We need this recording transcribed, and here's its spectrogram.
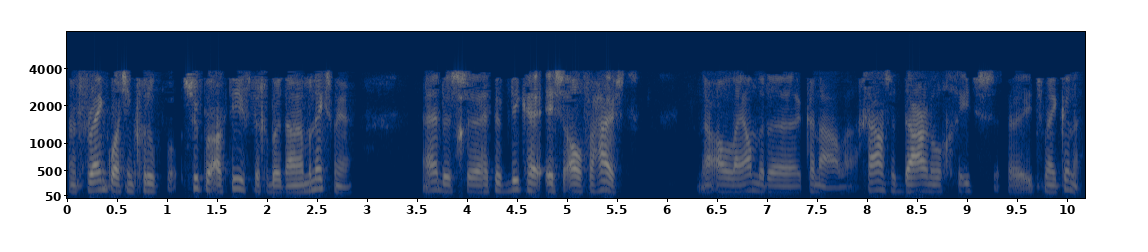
een Frankwatching groep super actief. Er gebeurt nou helemaal niks meer. Hè, dus het publiek is al verhuisd naar allerlei andere kanalen. Gaan ze daar nog iets, iets mee kunnen?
